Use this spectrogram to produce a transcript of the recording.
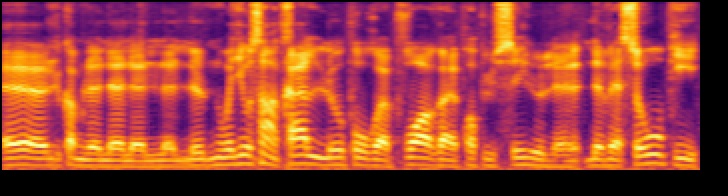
Euh, comme le, noyau central là, pour euh, pouvoir euh, propulser le, vaisseau. Puis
